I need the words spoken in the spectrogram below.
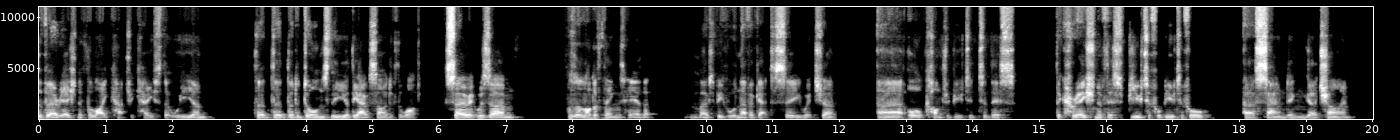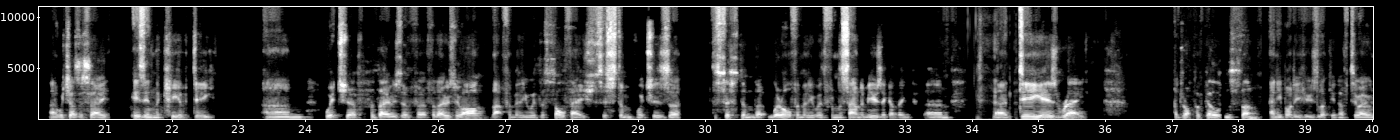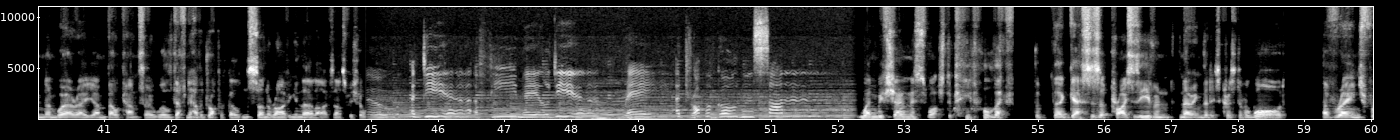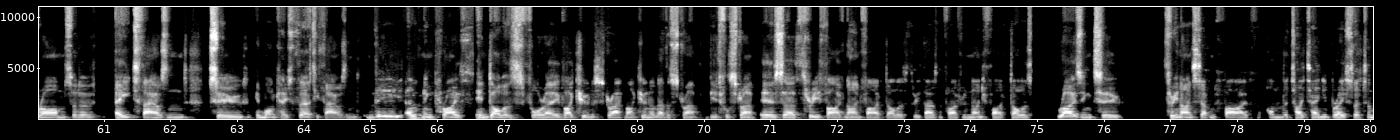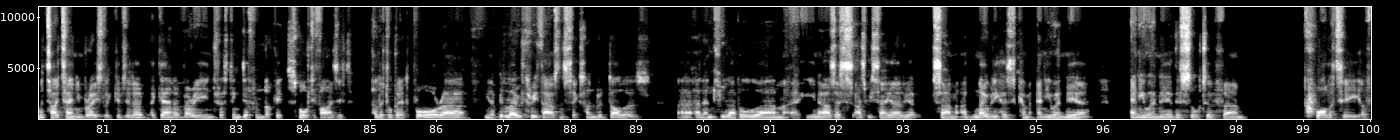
the variation of the light catcher case that we um, that, that, that adorns the the outside of the watch. So it was um, there's a lot of things here that most people will never get to see, which uh, uh, all contributed to this the creation of this beautiful, beautiful uh, sounding uh, chime, uh, which, as I say, is in the key of D. Um, which, uh, for those of uh, for those who aren't that familiar with the solfege system, which is uh, the system that we're all familiar with from The Sound of Music, I think. Um, D is Re, a drop of golden sun. Anybody who's lucky enough to own and wear a um, bel canto will definitely have a drop of golden sun arriving in their lives, that's for sure. Oh, a deer, a female deer, Ray, a drop of golden sun. When we've shown this watch to people, they've the, their guesses at prices, even knowing that it's Christopher Ward, have ranged from sort of 8,000 to, in one case, 30,000. The opening price in dollars for a Vicuna strap, Vicuna leather strap, beautiful strap, is uh, $3,595, $3,595, rising to 3975 on the titanium bracelet. And the titanium bracelet gives it, a, again, a very interesting, different look. It sportifies it a little bit for, uh, you know, below $3,600 uh, at entry level. Um, you know, as I, as we say earlier, Sam, uh, nobody has come anywhere near anywhere near this sort of um, quality of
